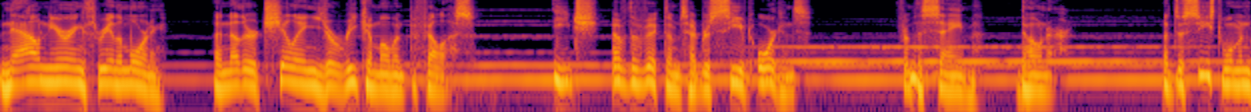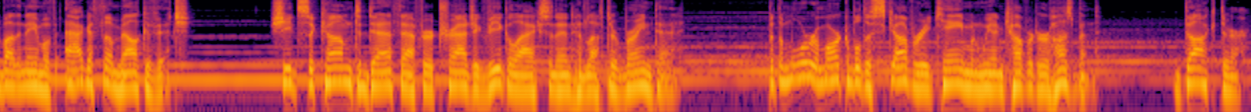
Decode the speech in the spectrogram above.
Now nearing three in the morning, another chilling eureka moment befell us. Each of the victims had received organs from the same donor. A deceased woman by the name of Agatha Malkovich. She'd succumbed to death after a tragic vehicle accident had left her brain dead. But the more remarkable discovery came when we uncovered her husband, Dr.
